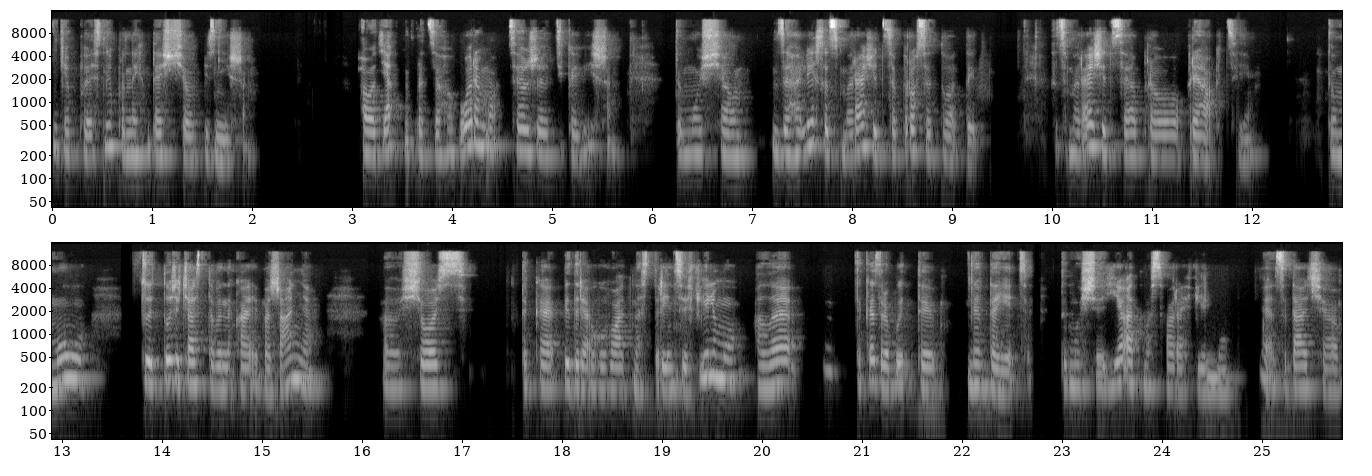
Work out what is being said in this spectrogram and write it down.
я поясню про них дещо пізніше. А от як ми про це говоримо, це вже цікавіше, тому що взагалі соцмережі це про ситуатив. Соцмережі це про реакції. Тому тут дуже часто виникає бажання е, щось таке відреагувати на сторінці фільму, але таке зробити не вдається, тому що є атмосфера фільму. Е, задача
